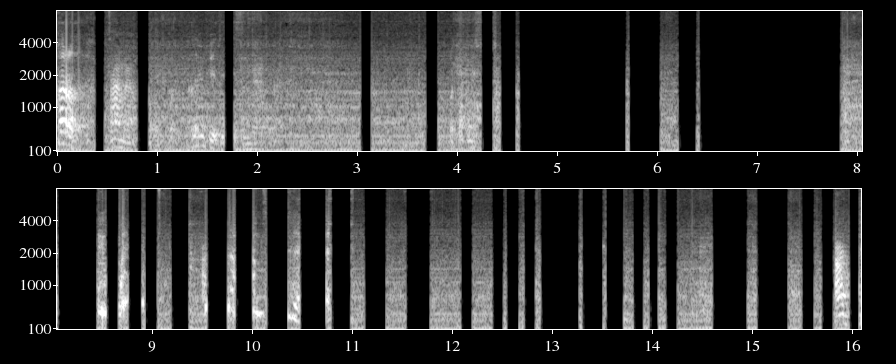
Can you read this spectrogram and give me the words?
Hold on. Time out. I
